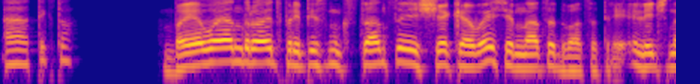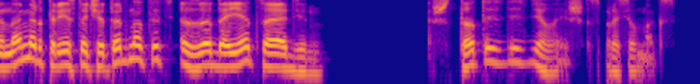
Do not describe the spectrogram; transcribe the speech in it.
«А ты кто?» «Боевой андроид приписан к станции ЩКВ-1723. Личный номер 314 ЗДЕЦ-1». «Что ты здесь делаешь?» — спросил Макс.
